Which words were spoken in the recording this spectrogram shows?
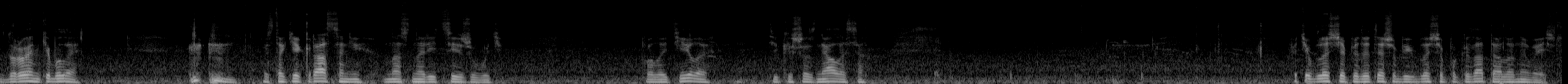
Здоровенькі були. Ось такі красені у нас на річці живуть. Полетіли, тільки що знялися. Хотів ближче підійти, щоб їх ближче показати, але не вийшло.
